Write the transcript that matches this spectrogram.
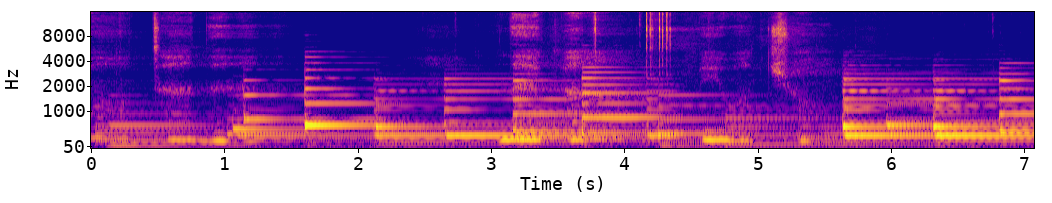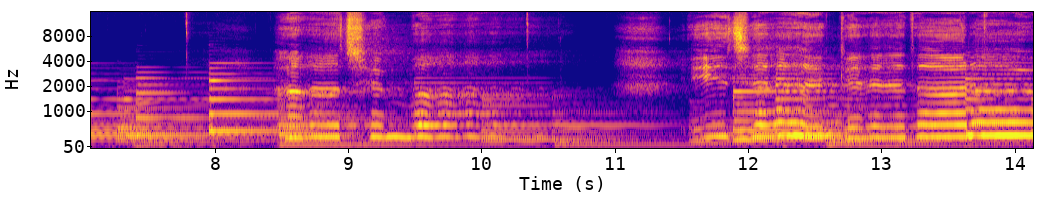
못하는 내가 미웠죠 하지만 이제 깨달아요.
